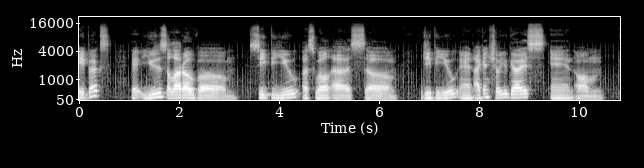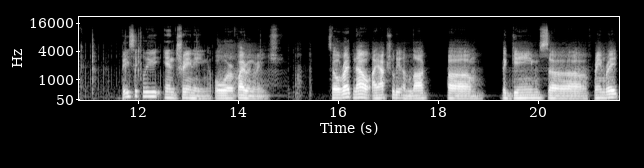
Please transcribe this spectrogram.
apex it uses a lot of um, cpu as well as um, gpu and i can show you guys and um basically in training or firing range. So right now I actually unlock um, the game's uh, frame rate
